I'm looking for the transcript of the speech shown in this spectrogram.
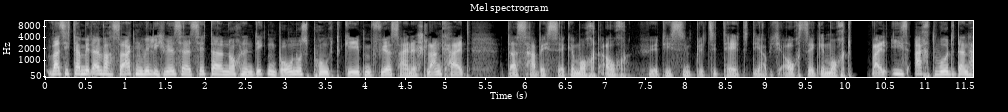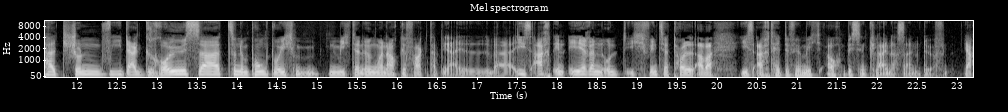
was ich damit einfach sagen will, ich will Salsetta noch einen dicken Bonuspunkt geben für seine Schlankheit. Das habe ich sehr gemocht, auch für die Simplizität, die habe ich auch sehr gemocht weil Is 8 wurde dann halt schon wieder größer zu einem Punkt, wo ich mich dann irgendwann auch gefragt habe, ja, Is 8 in Ehren und ich finde es ja toll, aber Is 8 hätte für mich auch ein bisschen kleiner sein dürfen. Ja.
